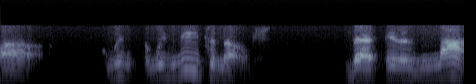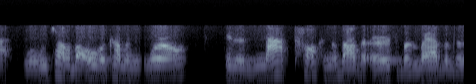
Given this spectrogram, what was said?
uh, we we need to know that it is not when we talk about overcoming the world, it is not talking about the earth, but rather the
